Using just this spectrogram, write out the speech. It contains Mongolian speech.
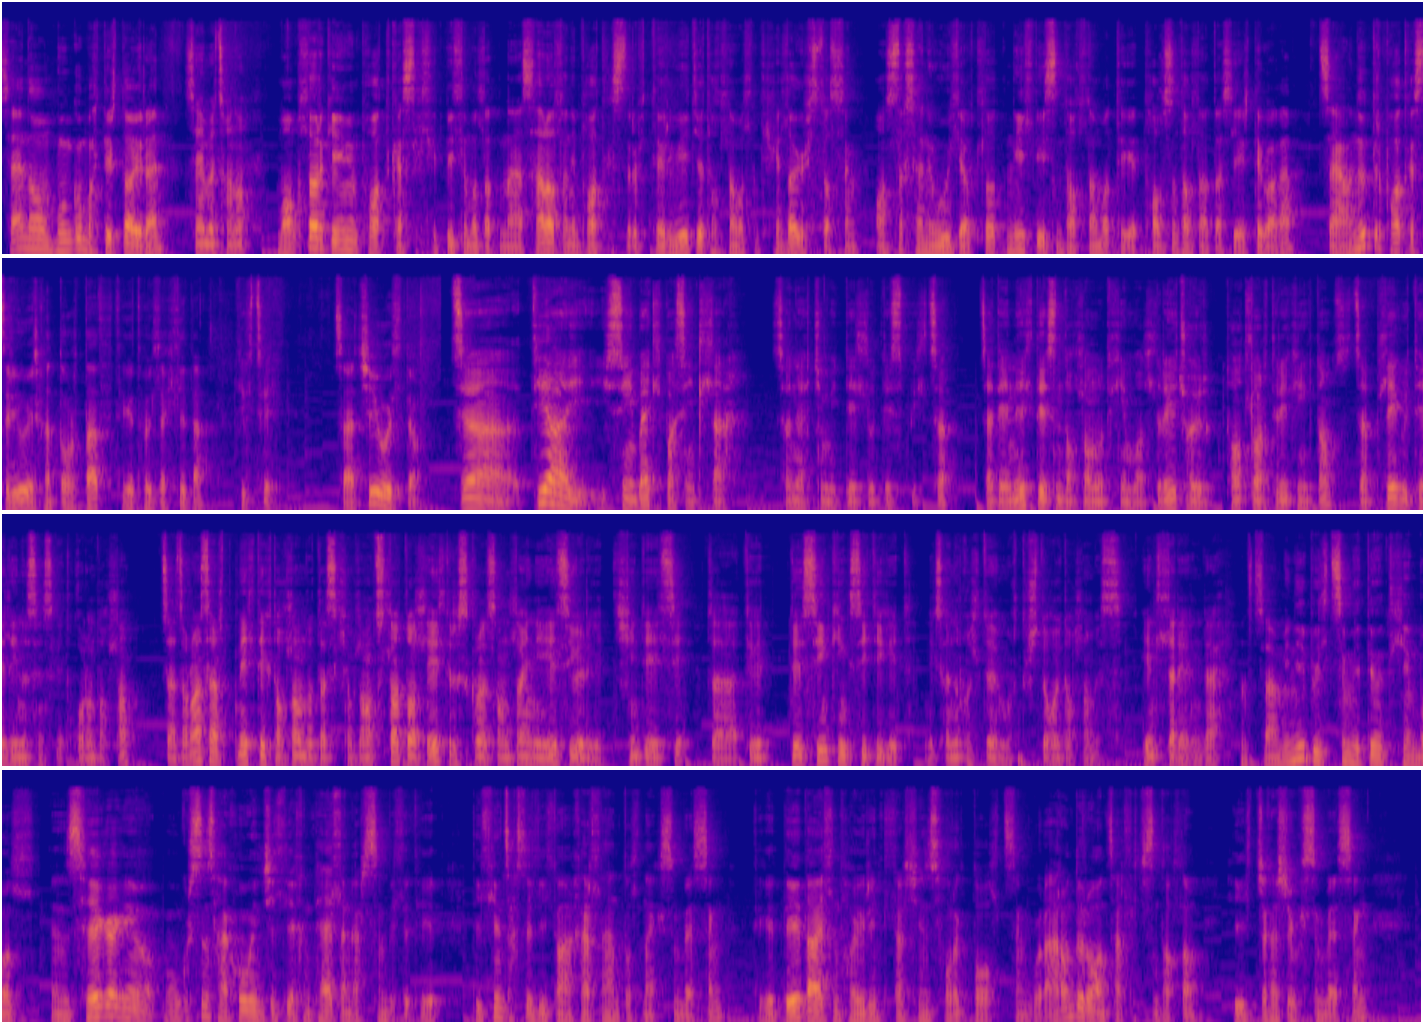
Сайн уу мөнгөн Бат Эрдэ хоёр байна. Сайн байцгаана уу? Монголоор гейминг подкаст эхлэхэд бэлэн болоод байна. Сар болгоны подкастер битэр видео тоглоом болон технологи эрсдэл болсон онцлог сонин үйл явдлууд, нийлдээсэн тоглоомууд тэгээд тоглосон тоглоомоодоос ярьдаг байгаа. За өнөөдөр подкастер юу ярихад дурдаад тэгээд хоёлаа эхлэе да. Тэгцгээ. За чи юу л дээ? За TI 9-ийн Battle Pass-ын талаар сони ачин мэдээллүүдээс бэлдсэн. За тэгээ нээлттэйсэн тоглоомнууд гэх юм бол Rage 2, Total War 3 Kingdoms, за Plague Tale Innocence гэдэг гурван тоглоом. За 6 сард нээлттэй тоглоомнуудаас гэх юм онцлоод бол Elder Scrolls Online-ийн Elsewhere гэдэг шинэ DLC. За тэгээд The Sinking City гэдэг нэг сонирхолтой мөрдөгчтэй гоё тоглоом байсан. Энэ талаар ярина да. За миний бэлдсэн мэдээнүүд гэх юм бол Sega-гийн өнгөрсөн санхүүгийн жилийнхэн тайлан гарсан билээ. Тэгээд дэлхийн зах зээл илүү анхаарал хандуулна гэсэн байсан. Тэгээд Dead Island 2-ын талаар шинэ сураг дуулдсан. Гүр 14 он зарлагчсан тоглоом хийж байгаа шүү гэсэн байсан.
